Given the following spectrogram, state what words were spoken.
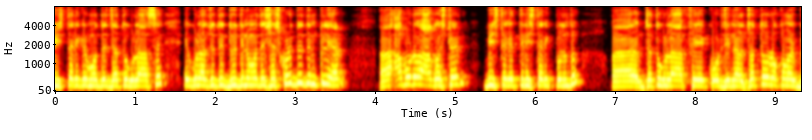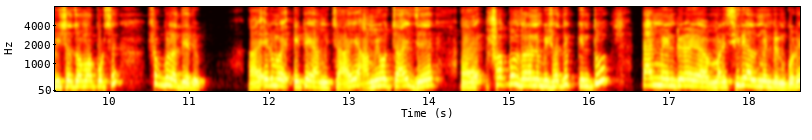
বিশ তারিখের মধ্যে যতগুলো আছে, এগুলা যদি দুই দিনের মধ্যে শেষ করে, দুই দিন ক্লিয়ার আবারও আগস্টের বিশ থেকে তিরিশ তারিখ পর্যন্ত যতগুলা ফেক অরিজিনাল যত রকমের ভিসা জমা পড়ছে, সবগুলা দিয়ে দিক এর এটাই আমি চাই। আমিও চাই যে সকল ধরনের বিষয় দিক, কিন্তু টাইম মেনটেন মানে সিরিয়াল মেনটেন করে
